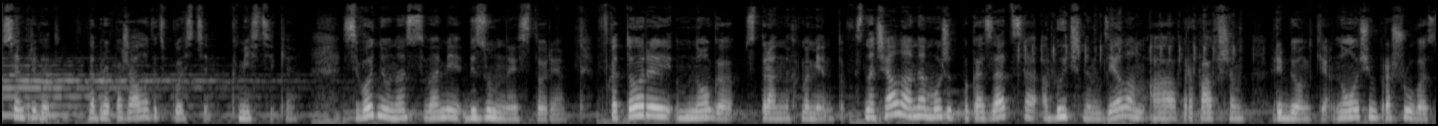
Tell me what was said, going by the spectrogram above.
Всем привет! Добро пожаловать в гости к мистике. Сегодня у нас с вами безумная история, в которой много странных моментов. Сначала она может показаться обычным делом о пропавшем ребенке, но очень прошу вас,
